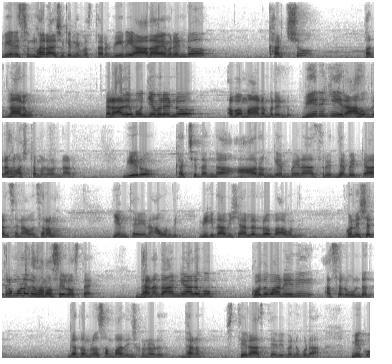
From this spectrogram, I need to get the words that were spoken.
వీరి సింహరాశి కిందకి వస్తారు. వీరి ఆదాయం రెండు ఖర్చు పద్నాలుగు. రాజపూజ్యం రెండు అవమానం రెండు. వీరికి రాహుగ్రహం అష్టమంలో ఉన్నాడు. వీరు ఖచ్చితంగా ఆరోగ్యం పైన శ్రద్ధ పెట్టాల్సిన అవసరం ఎంతైనా ఉంది. మిగతా విషయాలలో బాగుంది. కొన్ని శత్రుమూలక సమస్యలు వస్తాయి. ధనధాన్యాలకు కొదవ అనేది అసలు ఉండదు. గతంలో సంపాదించుకున్నాడు ధనం స్థిరాస్తి అవి ఇవన్నీ కూడా మీకు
